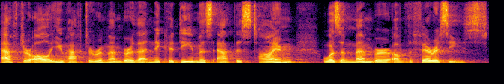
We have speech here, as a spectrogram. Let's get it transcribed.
After all, you have to remember that Nicodemus at this time was a member of the Pharisees.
